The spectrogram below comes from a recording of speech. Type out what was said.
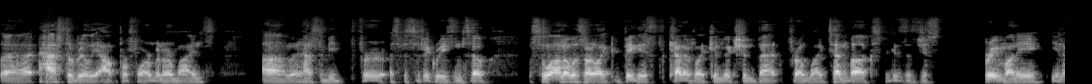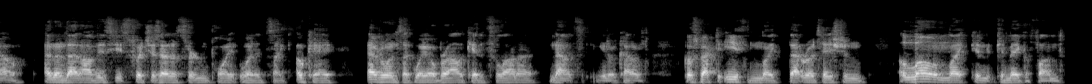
uh, has to really outperform in our minds. Um, it has to be for a specific reason. So Solana was our like biggest kind of like conviction bet from like 10 bucks because it's just free money, you know, and then that obviously switches at a certain point when it's like, okay, everyone's like way over allocated Solana. Now it's, you know, kind of goes back to ETH and like that rotation alone, like can, can make a fund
